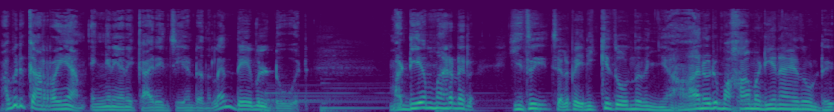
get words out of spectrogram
അവർക്കറിയാം എങ്ങനെയാണ് ഈ കാര്യം ചെയ്യേണ്ടതെന്നുള്ളത്. ദേ വിൽ ഡൂ ഇറ്റ് മടിയന്മാരുടെ ഇത് ചിലപ്പോൾ എനിക്ക് തോന്നുന്നത് ഞാനൊരു മഹാമടിയനായതുകൊണ്ട്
